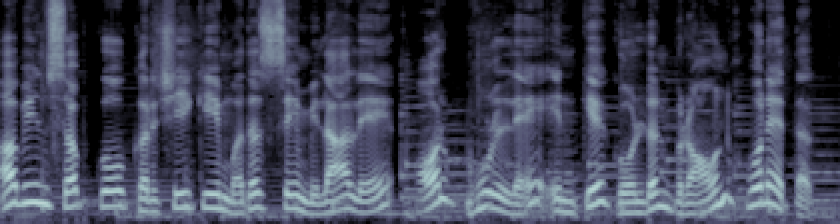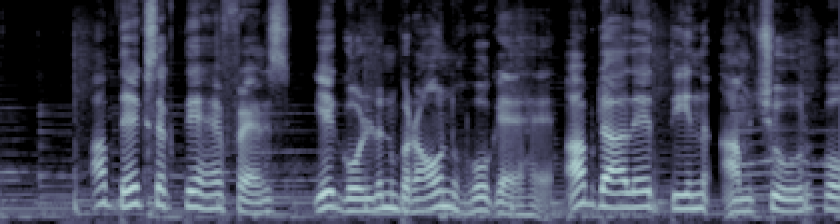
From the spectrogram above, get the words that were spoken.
अब इन सबको करछी की मदद से मिला लें और भून लें इनके गोल्डन ब्राउन होने तक। आप देख सकते हैं फ्रेंड्स ये गोल्डन ब्राउन हो गए हैं। अब डालें तीन आमचूर को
